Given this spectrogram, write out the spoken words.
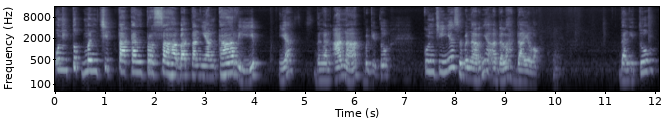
untuk menciptakan persahabatan yang karib ya dengan anak begitu kuncinya sebenarnya adalah dialog. Dan itu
